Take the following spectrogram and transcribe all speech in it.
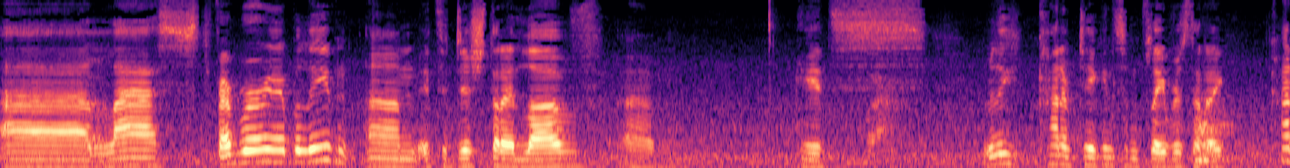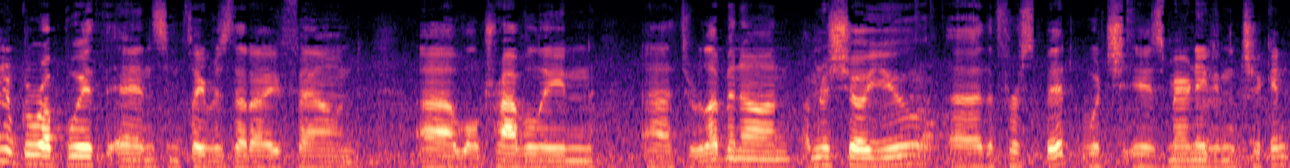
uh, last February, I believe. Um, it's a dish that I love. Um, it's really kind of taken some flavors that I kind of grew up with and some flavors that I found uh, while traveling uh, through Lebanon. I'm going to show you uh, the first bit, which is marinating the chicken.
